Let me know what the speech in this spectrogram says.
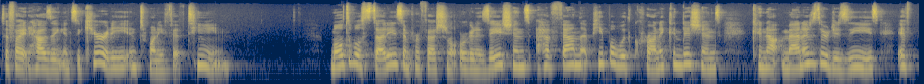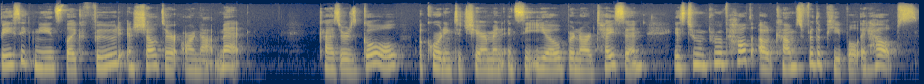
to fight housing insecurity in 2015. Multiple studies and professional organizations have found that people with chronic conditions cannot manage their disease if basic needs like food and shelter are not met. Kaiser's goal, according to Chairman and CEO Bernard Tyson, is to improve health outcomes for the people it helps.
